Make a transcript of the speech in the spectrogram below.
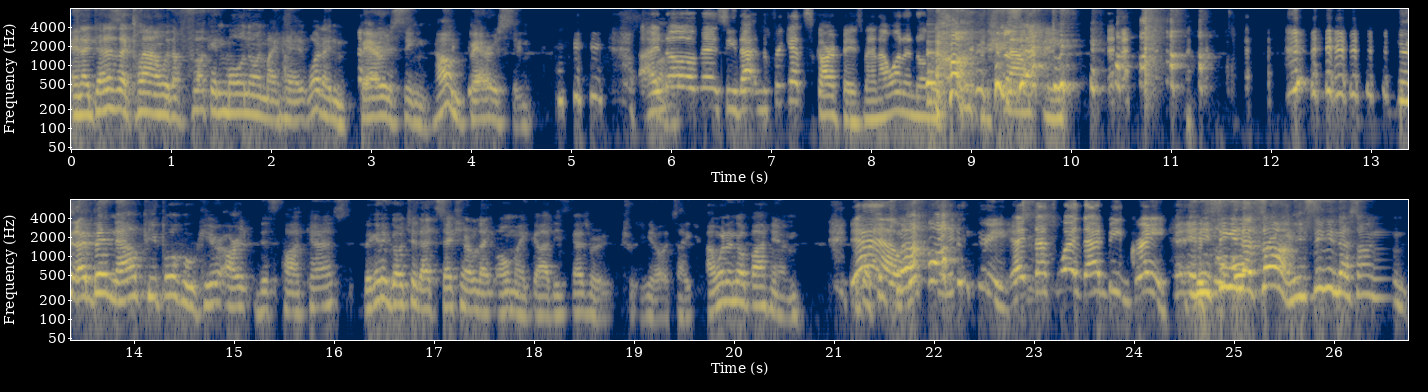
and I died as a clown with a fucking mono in my head. What embarrassing! How embarrassing! I know, man. See that? Forget Scarface, man. I want to know. The exactly. face. Dude, I bet now people who hear our this podcast, they're gonna go to that section. Are like, oh my god, these guys were, you know, it's like I want to know about him. yeah, what's the history? That's why that'd be great. And, and he's singing that song. He's singing that song.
